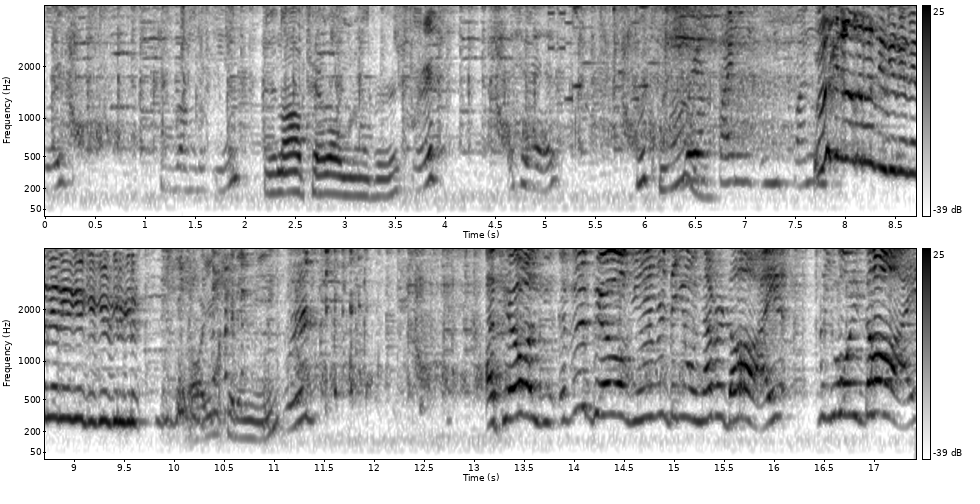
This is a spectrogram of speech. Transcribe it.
Bert. He's wrong this year. It's not a parallel universe. Bert. Yes, it is. What's not? We're finally, we finally. Are you kidding me? Bert. A parallel, if it's a parallel universe, then you'll never die. Cause you always die.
